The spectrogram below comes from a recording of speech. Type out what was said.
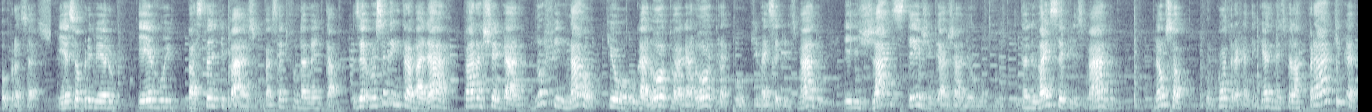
o processo. E esse é o primeiro erro bastante básico, bastante fundamental. Quer dizer, você tem que trabalhar para chegar no final que o, o garoto ou a garota, o que vai ser crismado, ele já esteja engajado em algum grupo. Então ele vai ser crismado não só por conta da catequese, mas pela prática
